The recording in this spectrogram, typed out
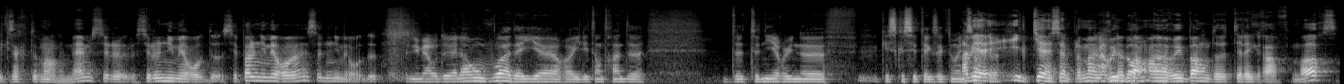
exactement le même, c'est le, le numéro 2. C'est pas le numéro 1, c'est le numéro 2. Le numéro 2. Alors on voit d'ailleurs, il est en train de de tenir une. Qu'est-ce que c'est exactement ah Il tient simplement un ruban. un ruban de télégraphe morse.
